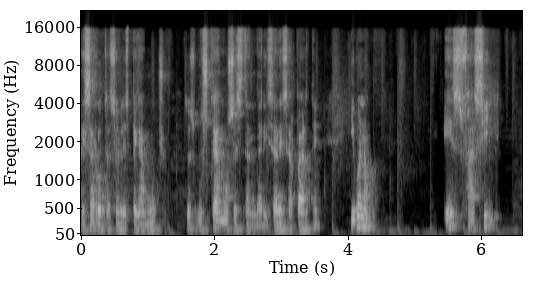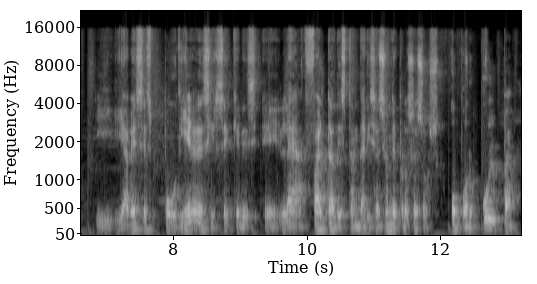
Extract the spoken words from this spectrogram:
esa rotación les pega mucho. Entonces buscamos estandarizar esa parte. Y bueno, es fácil y, a veces pudiera decirse que eh, la falta de estandarización de procesos o por culpa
